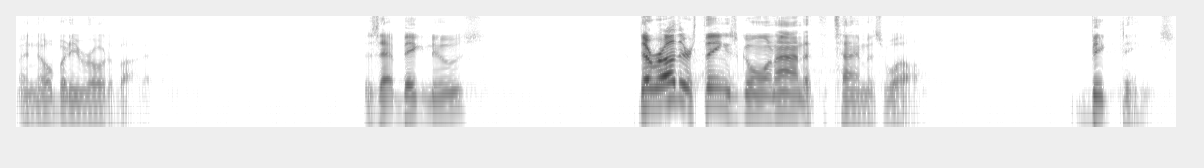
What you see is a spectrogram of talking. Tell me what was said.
and nobody wrote about it. Is that big news? There were other things going on at the time as well. Big things.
